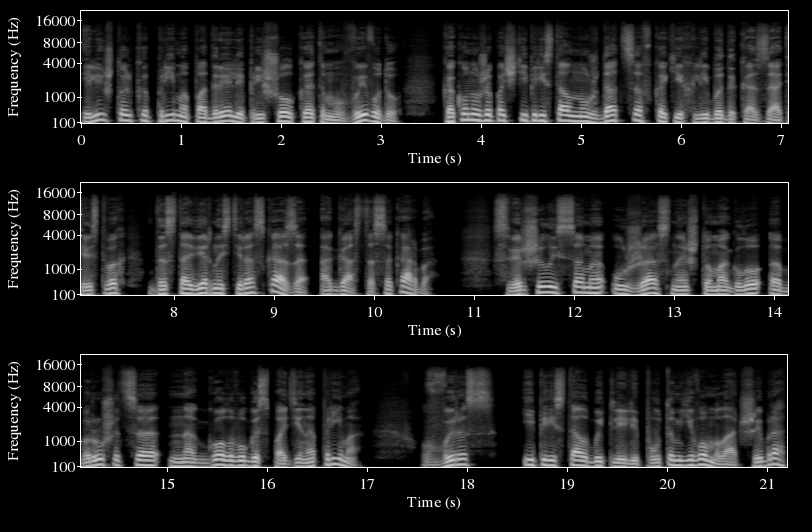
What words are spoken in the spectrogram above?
И лишь только Прима Падрелли пришел к этому выводу, как он уже почти перестал нуждаться в каких-либо доказательствах достоверности рассказа Агастаса Карба. Свершилось самое ужасное, что могло обрушиться на голову господина Прима. Вырос и перестал быть лилипутом его младший брат.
